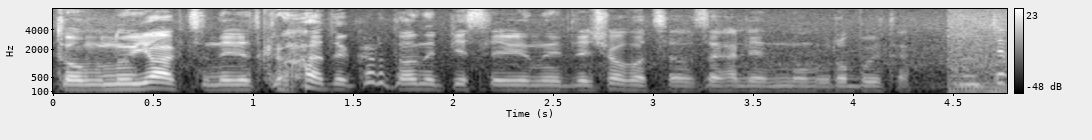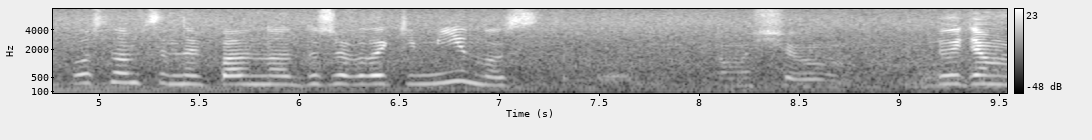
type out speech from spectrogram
Тому ну як це не відкривати кордони після війни? Для чого це взагалі ну, робити? Ну, типу, в основному це, напевно, дуже великий мінус, тому що людям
